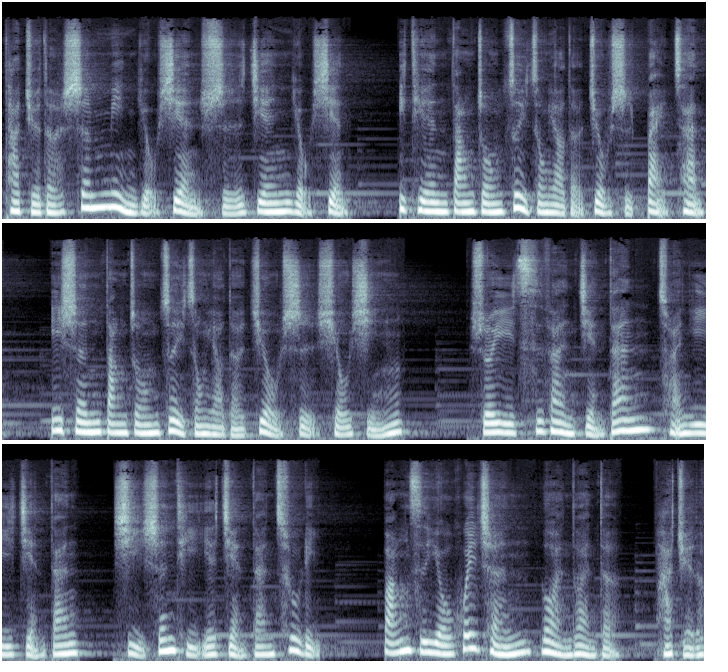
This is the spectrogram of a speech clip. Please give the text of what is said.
他觉得生命有限，时间有限，一天当中最重要的就是拜忏，一生当中最重要的就是修行。所以吃饭简单，穿衣简单，洗身体也简单处理。房子有灰尘，乱乱的，他觉得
